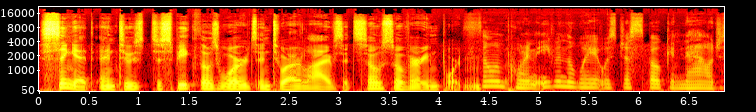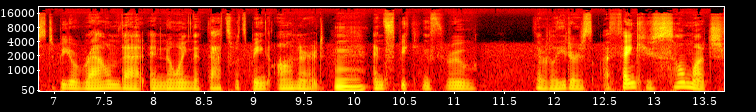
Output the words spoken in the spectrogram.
sing it and to to speak those words into our lives. It's so so very important. So important. Even the way it was just spoken now, just to be around that and knowing that that's what's being honored mm. and speaking through their leaders. Uh, thank you so much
